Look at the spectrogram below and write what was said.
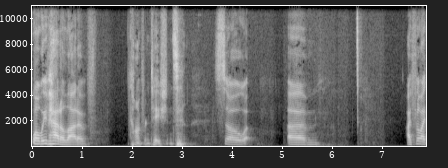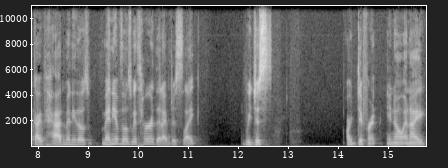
Well, we've had a lot of confrontations. so um, I feel like I've had many of those many of those with her that I'm just like we just are different, you know, and I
